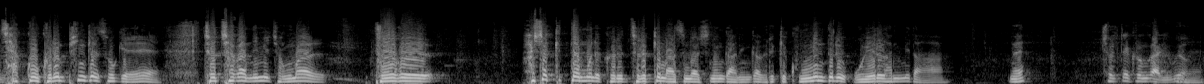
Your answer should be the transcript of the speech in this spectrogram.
자꾸 그런 핑계 속에 저 차관님이 정말 부역을 하셨기 때문에 저렇게 말씀하시는 거 아닌가 그렇게 국민들이 오해를 합니다. 네? 절대 그런 거 아니고요. 네.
